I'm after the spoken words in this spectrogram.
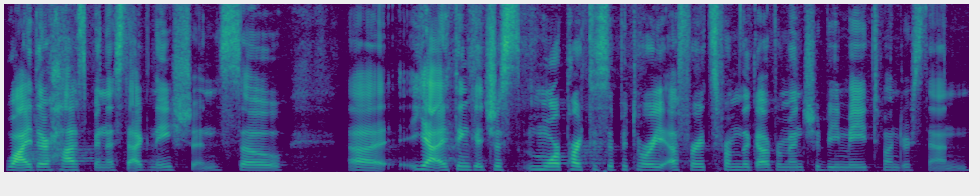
why there has been a stagnation. So uh, yeah, I think it's just more participatory efforts from the government should be made to understand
